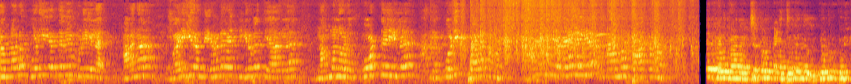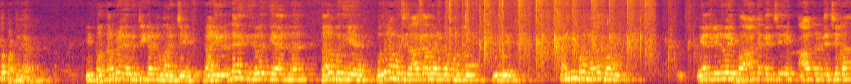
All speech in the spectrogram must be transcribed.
நம்மளால கொடி ஏற்றவே முடியல. ஆனா வருகிற அந்த இரண்டாயிரத்தி இருபத்தி ஆறுல நம்மளோட கோட்டையில அந்த கொடி பறக்கணும் அதனுடைய வேலையை நாம பார்க்கணும். லட்சக்கணக்கான ஜனங்கள் கொன்று குவிக்கப்பட்டனர் இப்ப தமிழக வெற்றி கழகமாச்சு நாளைக்கு ரெண்டாயிரத்தி இருபத்தி ஆறுல தளபதிய முதலமைச்சர் ஆகாம இருக்க மாட்டோம். இது கண்டிப்பா நடக்கும். ஏற்கனவே இப்ப ஆண்ட கட்சி ஆண்ட கட்சி எல்லாம்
